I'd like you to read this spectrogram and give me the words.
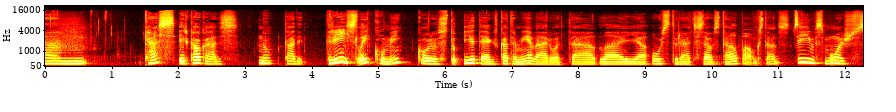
um, kas ir kaut kādas nu, tādi trīs likumi, kurus tu ieteiktu katram ievērot, lai uzturētu savus telpā augstus dzīves mūžus?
